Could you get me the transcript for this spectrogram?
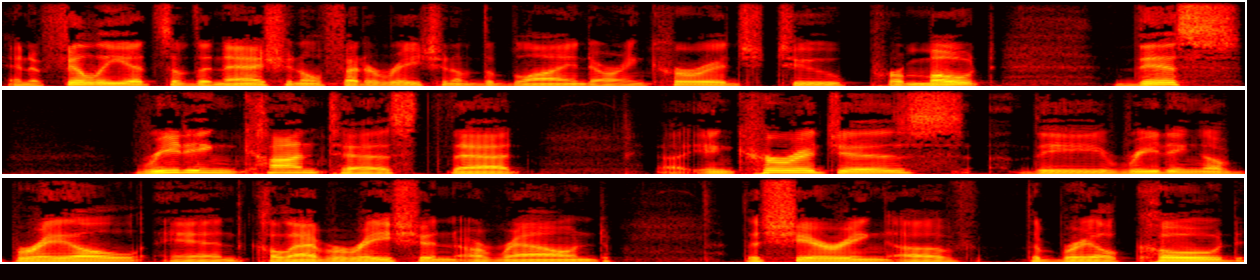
and affiliates of the National Federation of the Blind are encouraged to promote this reading contest that uh, encourages the reading of Braille and collaboration around the sharing of the Braille code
